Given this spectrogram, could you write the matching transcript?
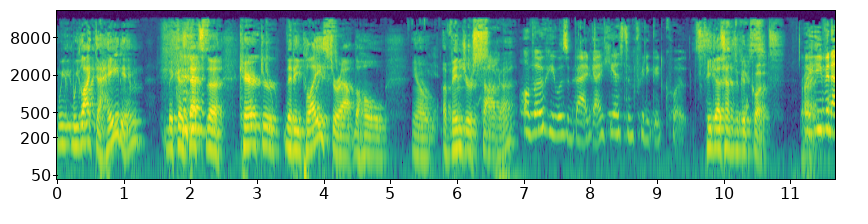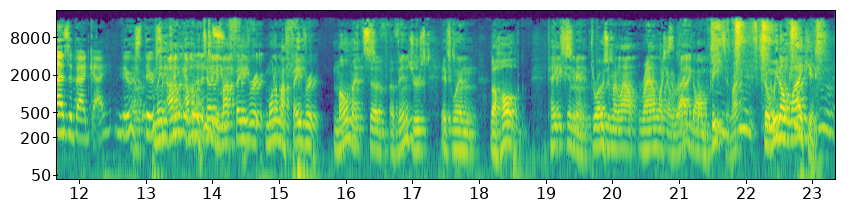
We, we like to hate him because that's the character that he plays throughout the whole, you know, Avengers saga. Although he was a bad guy, he has some pretty good quotes. He does have some good quotes. Like, even as a bad guy, there's I there's mean, some I'm, pretty I'm good going to tell you my favorite, one of my favorite moments of Avengers is when the Hulk takes him and throws him around, like a rag doll and beats him, right? So we don't like him.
